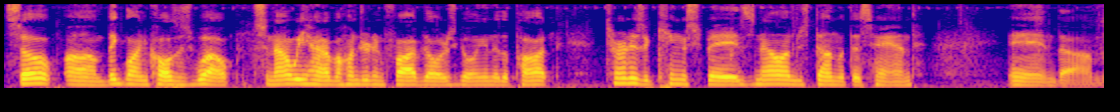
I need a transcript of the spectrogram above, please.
So, um, Big Blind calls as well. So now we have $105 going into the pot. Turn is a king of spades. Now I'm just done with this hand. And um,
